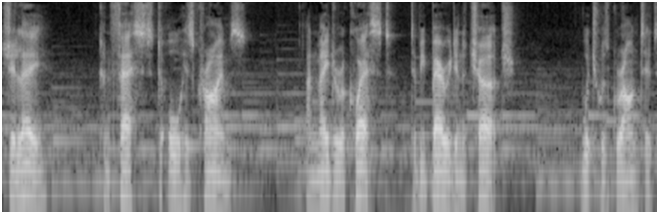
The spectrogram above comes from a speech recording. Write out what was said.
Gilles confessed to all his crimes and made a request to be buried in a church, which was granted.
